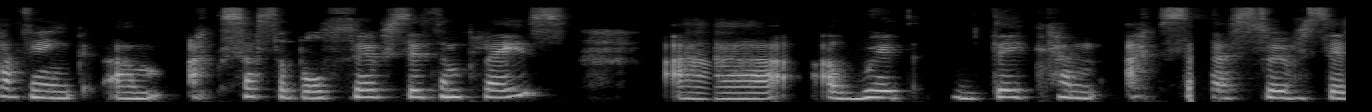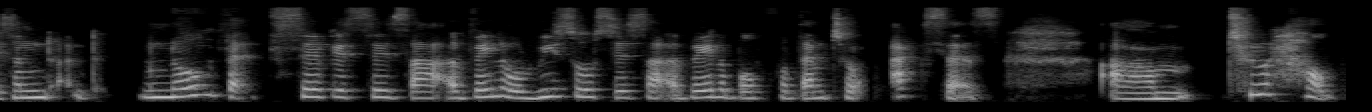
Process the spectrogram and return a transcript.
having um, accessible services in place uh, with they can access services and know that services are available, resources are available for them to access um, to help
